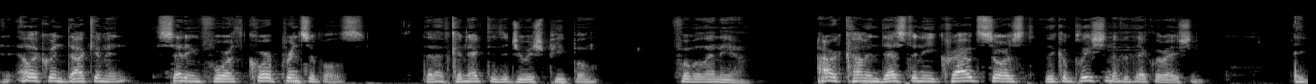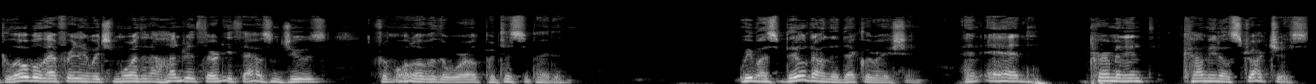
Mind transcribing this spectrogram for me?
an eloquent document setting forth core principles that have connected the Jewish people for millennia. Our Common Destiny crowdsourced the completion of the Declaration, a global effort in which more than 130,000 Jews from all over the world participated. We must build on the Declaration and add permanent communal structures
